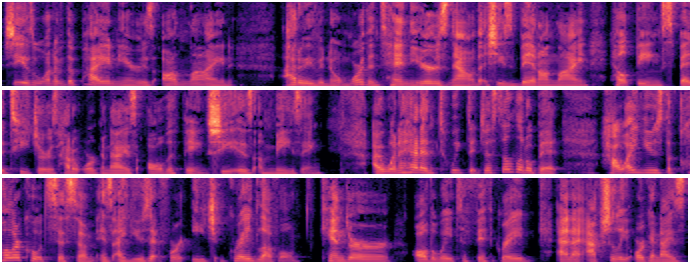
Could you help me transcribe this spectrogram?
she is one of the pioneers online I don't even know, more than 10 years now that she's been online helping SPED teachers how to organize all the things. She is amazing. I went ahead and tweaked it just a little bit. How I use the color code system is I use it for each grade level, kinder all the way to fifth grade. And I actually organize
